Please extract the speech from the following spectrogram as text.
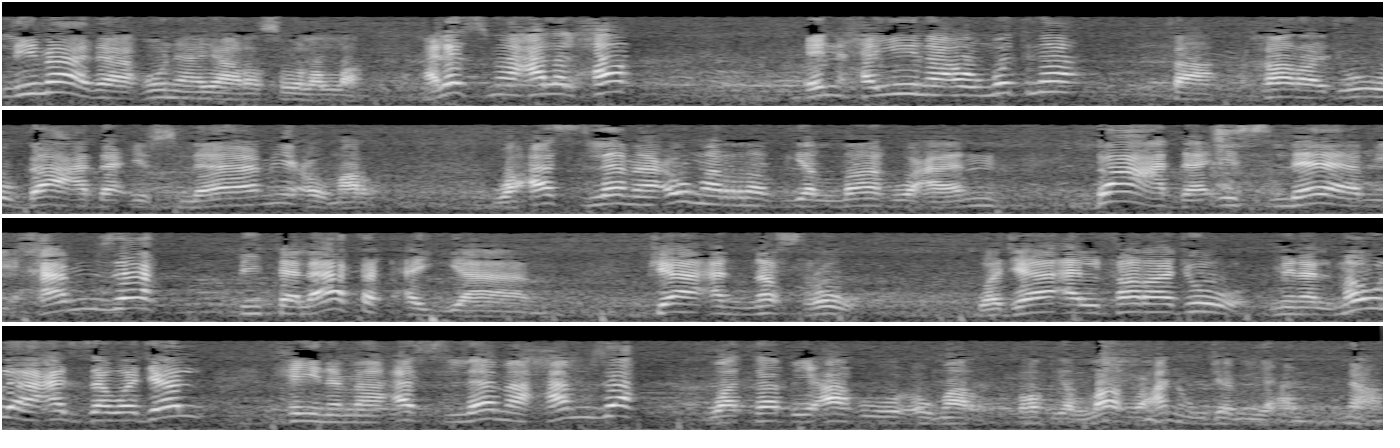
لماذا هنا يا رسول الله؟ ألسنا على الحق؟ إن حيينا أو متنا فخرجوا بعد إسلام عمر. وأسلم عمر رضي الله عنه بعد إسلام حمزة بثلاثة أيام. جاء النصر وجاء الفرج من المولى عز وجل حينما أسلم حمزة وتبعه عمر رضي الله عنهم جميعا. نعم.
